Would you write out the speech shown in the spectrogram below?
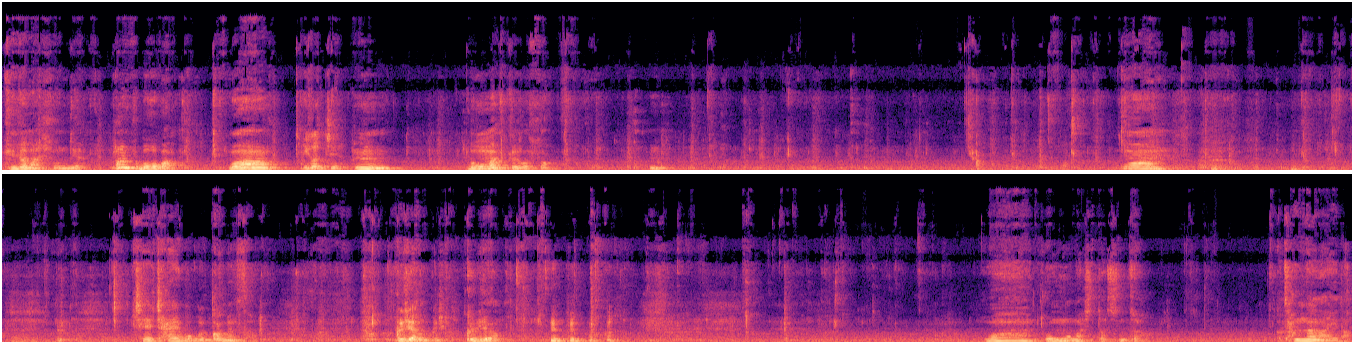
진짜 맛있어, 근데. 파김치 먹어봐. 와, 익었지? 음, 너무 맛있게 익었어. 음. 와, 제일 잘 먹을 거면서. 그래, 안 그래? 그래요. 와, 너무 맛있다, 진짜. 장난 아니다.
